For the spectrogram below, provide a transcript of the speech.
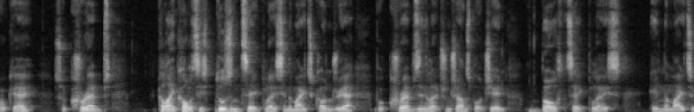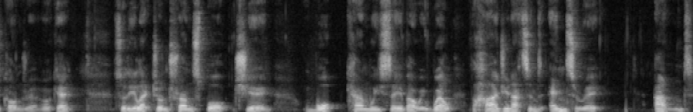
Okay, so Krebs, glycolysis doesn't take place in the mitochondria, but Krebs and the electron transport chain both take place in the mitochondria. Okay, so the electron transport chain. What can we say about it? Well, the hydrogen atoms enter it, and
